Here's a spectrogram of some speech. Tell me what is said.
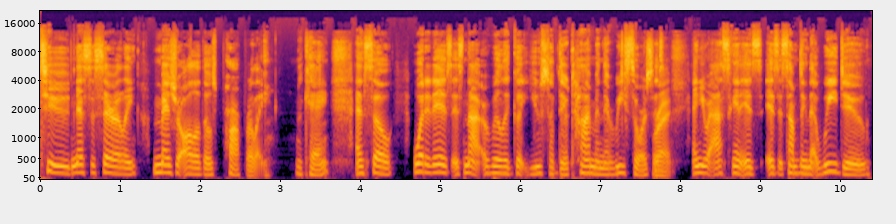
to necessarily measure all of those properly. Okay. And so what it is is not a really good use of their time and their resources. Right. And you're asking, is is it something that we do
